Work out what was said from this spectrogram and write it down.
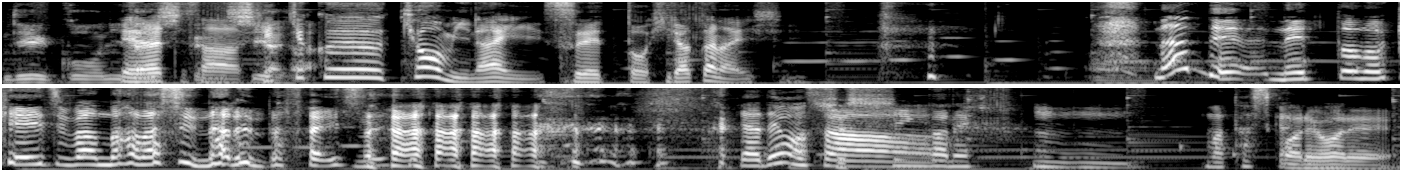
流行にー。いや、だっ対しててさ。結局、興味ないスレッドを開かないし。なんでネットの掲示板の話になるんだ、最初。いや、でもさ、出身がね、うんうん。まあ確かに。我々、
